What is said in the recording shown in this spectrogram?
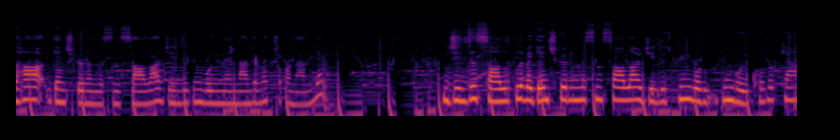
daha genç görünmesini sağlar. Cildi gün boyu nemlendirmek çok önemli cildin sağlıklı ve genç görünmesini sağlar. Cildi gün boyu, gün boyu korurken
